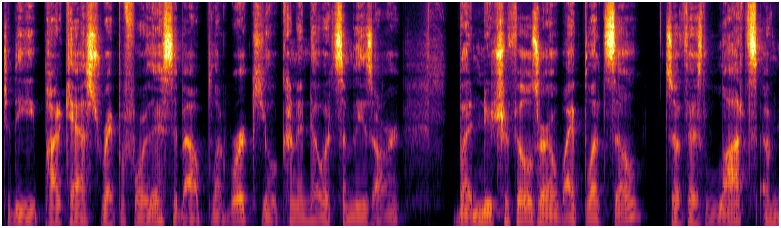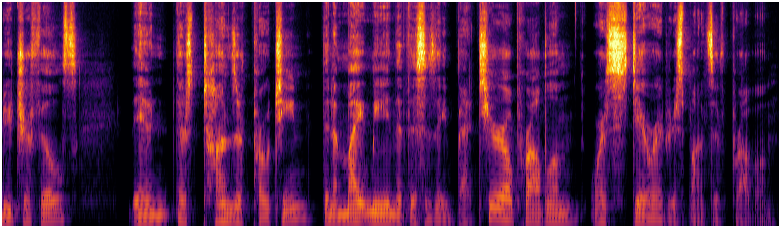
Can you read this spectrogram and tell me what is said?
to the podcast right before this about blood work, you'll kind of know what some of these are. But neutrophils are a white blood cell. So if there's lots of neutrophils and there's tons of protein, then it might mean that this is a bacterial problem or a steroid responsive problem.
